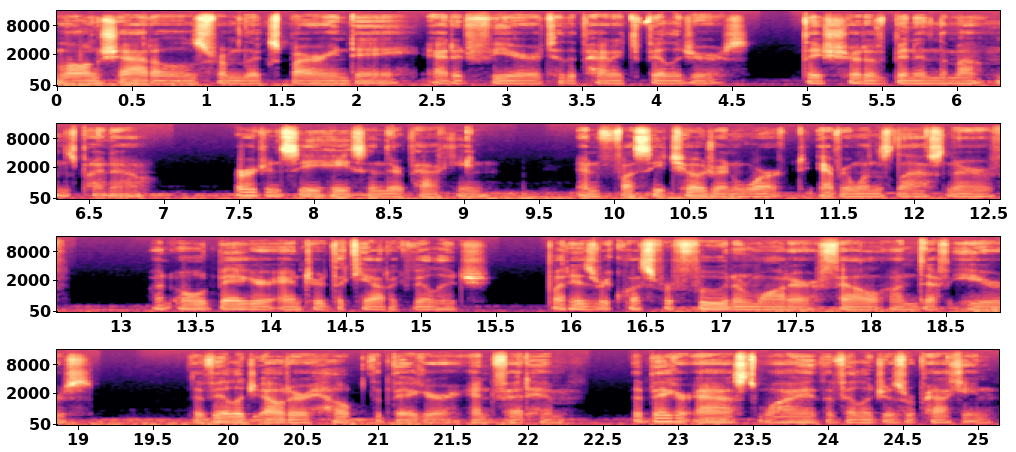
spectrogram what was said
Long shadows from the expiring day added fear to the panicked villagers. They should have been in the mountains by now. Urgency hastened their packing, and fussy children worked everyone's last nerve. An old beggar entered the chaotic village, but his request for food and water fell on deaf ears. The village elder helped the beggar and fed him. The beggar asked why the villagers were packing.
